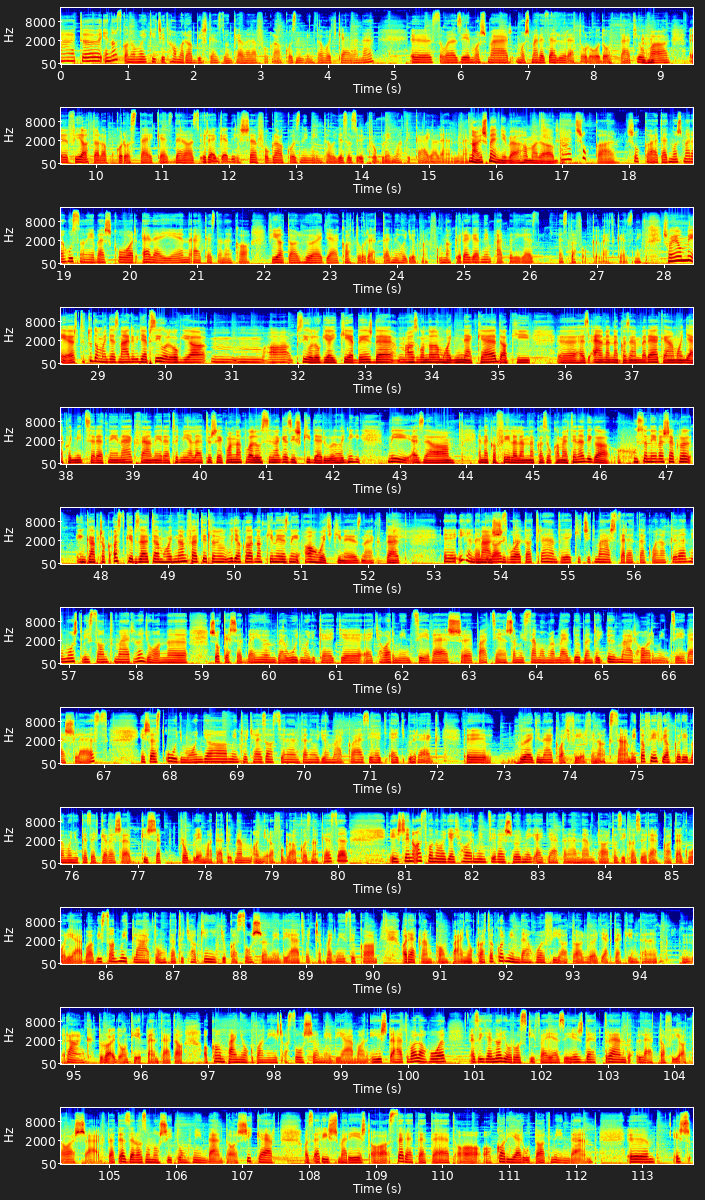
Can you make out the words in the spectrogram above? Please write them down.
Hát én azt gondolom, hogy kicsit hamarabb is kezdünk el vele foglalkozni, mint ahogy kellene. Szóval azért most már, most már ez előre tolódott, tehát jóval fiatalabb korosztály kezd el az öregedéssel foglalkozni, mint ahogy ez az ő problématikája lenne. Na, és mennyivel hamarabb? Hát sokkal, sokkal. Tehát most már a 20 éves kor elején elkezdenek a fiatal hölgyek attól rettegni, hogy ők meg fognak öregedni, már pedig ez ez be fog következni. És vajon miért? Tudom, hogy ez már ugye pszichológia, mm, a pszichológiai kérdés, de azt gondolom, hogy neked, akihez elmennek az emberek, elmondják, hogy mit szeretnének, felméred, hogy milyen lehetőségek vannak, valószínűleg ez is kiderül, hogy mi, mi ez a, ennek a félelemnek az oka. Mert én eddig a 20 évesekről inkább csak azt képzeltem, hogy nem feltétlenül úgy akarnak kinézni, ahogy kinéznek. Tehát igen, eddig másik... az volt a trend, hogy egy kicsit más szerettek volna követni, most viszont már nagyon sok esetben jön be úgy mondjuk egy, egy 30 éves páciens, ami számomra megdöbbent, hogy ő már 30 éves lesz, és ezt úgy mondja, mint hogyha ez azt jelenteni, hogy ő már kvázi egy, egy öreg hölgynek vagy férfinak számít. A férfiak körében mondjuk ez egy kevesebb, kisebb probléma, tehát ők nem annyira foglalkoznak ezzel. És én azt gondolom, hogy egy 30 éves hölgy még egyáltalán nem tartozik az öreg kategóriába. Viszont mit látunk? Tehát, hogyha kinyitjuk a social médiát, vagy csak megnézzük a, a reklámkampányokat, akkor mindenhol fiatal hölgyek tekintenek ránk tulajdonképpen, tehát a, a kampányokban is, a social médiában is, tehát valahol ez így egy nagyon rossz kifejezés, de trend lett a fiatalság. Tehát ezzel azonosítunk mindent, a sikert, az elismerést, a szeretetet, a, a karrierutat, mindent. Ö, és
